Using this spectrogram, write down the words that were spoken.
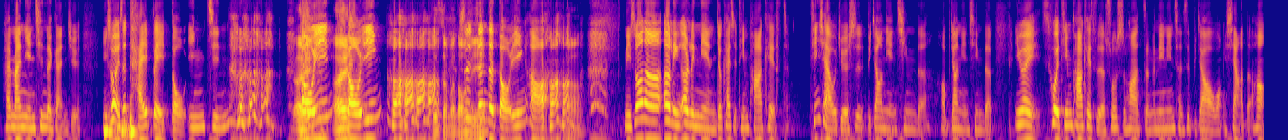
还蛮年轻的感觉。你说你是台北抖音金，抖音、欸欸、抖音是什么东西？是真的抖音。好，啊、你说呢？二零二零年你就开始听 podcast。听起来我觉得是比较年轻的，好，比较年轻的，因为会听 Podcast 的，说实话，整个年龄层是比较往下的哈。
